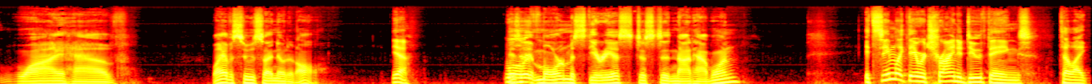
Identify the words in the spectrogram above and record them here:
Why have why have a suicide note at all? Yeah. Isn't it more mysterious just to not have one? it seemed like they were trying to do things to like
